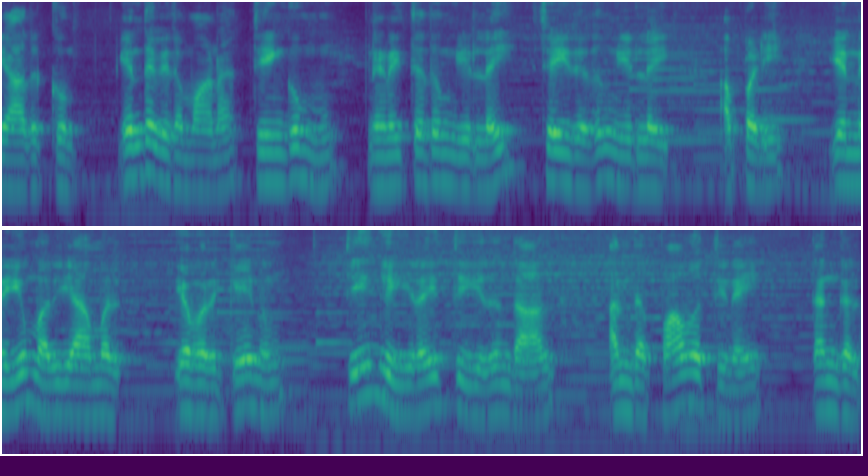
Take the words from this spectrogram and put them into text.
யாருக்கும் எந்த விதமான தீங்கும் நினைத்ததும் இல்லை செய்ததும் இல்லை. அப்படி என்னையும் அறியாமல் எவருக்கேனும் தீங்கு இழைத்து இருந்தால் அந்த பாவத்தினை தங்கள்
